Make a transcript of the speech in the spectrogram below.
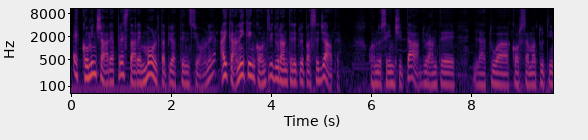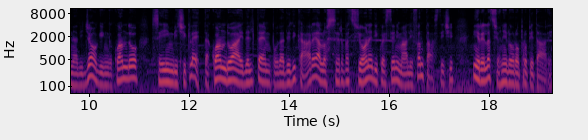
è cominciare a prestare molta più attenzione ai cani che incontri durante le tue passeggiate, quando sei in città, durante la tua corsa mattutina di jogging, quando sei in bicicletta, quando hai del tempo da dedicare all'osservazione di questi animali fantastici in relazione ai loro proprietari.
